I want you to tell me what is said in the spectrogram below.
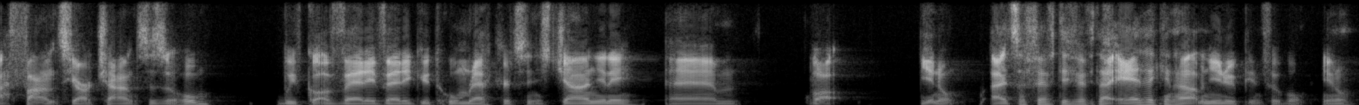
I fancy our chances at home. We've got a very very good home record since January. Um, but you know, it's a 50-50. Anything can happen in European football. You know.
